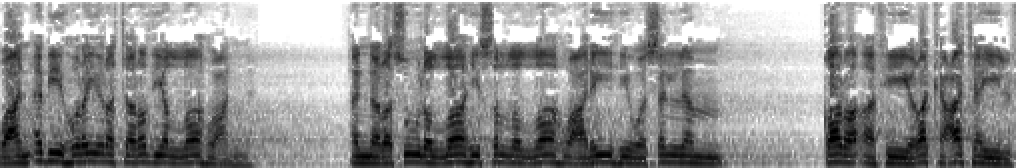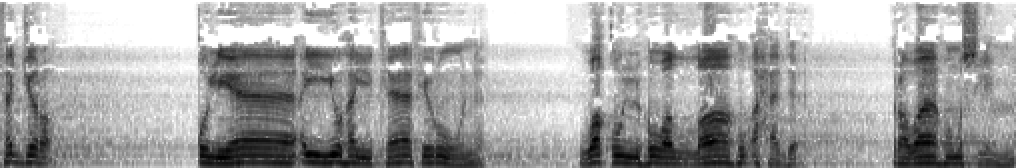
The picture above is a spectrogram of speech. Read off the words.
وعن أبي هريرة رضي الله عنه أن رسول الله صلى الله عليه وسلم قرأ في ركعتي الفجر قل يا أيها الكافرون وقل هو الله أحد رواه مسلم.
